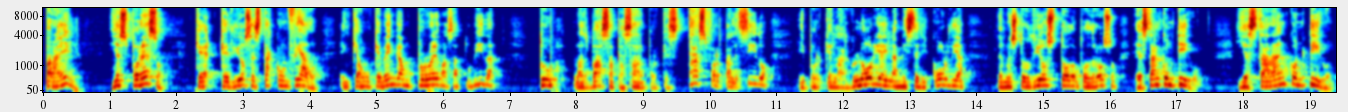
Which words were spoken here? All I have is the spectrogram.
para Él. Y es por eso que, que Dios está confiado en que aunque vengan pruebas a tu vida, tú las vas a pasar porque estás fortalecido y porque la gloria y la misericordia de nuestro Dios Todopoderoso están contigo y estarán contigo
